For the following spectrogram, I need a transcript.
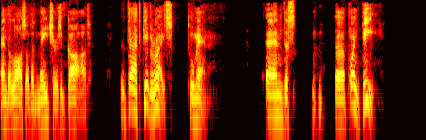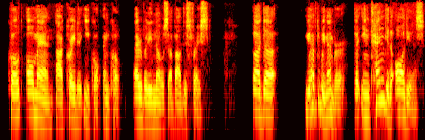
and the laws of nature's God that give rights to man. And this, uh, point B, quote, all men are created equal, unquote. Everybody knows about this phrase. But uh, you have to remember the intended audience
